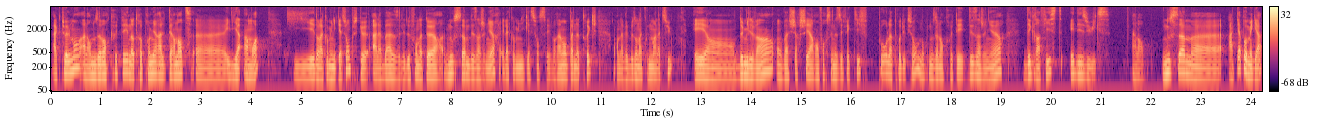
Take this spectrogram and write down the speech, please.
Actuellement, alors nous avons recruté notre première alternante il y a un mois, qui est dans la communication, puisque à la base, les deux fondateurs, nous sommes des ingénieurs, et la communication, c'est vraiment pas notre truc. On avait besoin d'un coup de main là-dessus. Et en 2020, on va chercher à renforcer nos effectifs pour la production. Donc nous allons recruter des ingénieurs des graphistes et des UX. Alors, nous sommes euh, à Cap Omega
